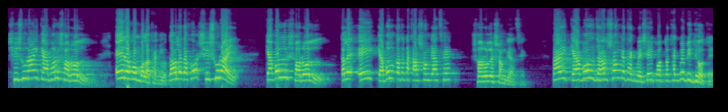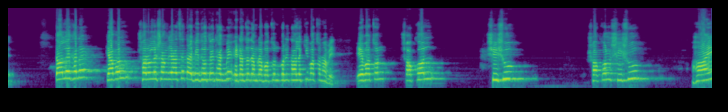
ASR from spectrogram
শিশুরাই কেবল সরল। এই রকম বলা থাকল। তাহলে দেখো, শিশুরাই কেবল সরল। তাহলে এই কেবল কথাটা কার সঙ্গে আছে? সরলের সঙ্গে আছে। তাই কেবল যার সঙ্গে থাকবে, সেই পদটা থাকবে বিধেয়তে তাহলে এখানে কেবল সরলের সঙ্গে আছে, তাই বিধেয়তেই থাকবে। এটা যদি আমরা বচন করি, তাহলে কি বচন হবে? এ বচন, সকল শিশু সকল শিশু হয়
